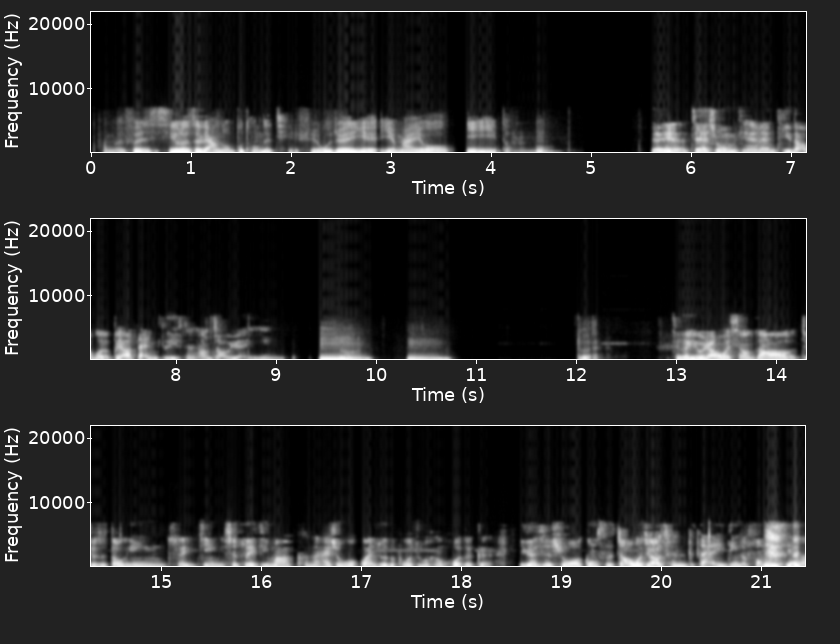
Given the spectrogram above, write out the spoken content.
他们分析了这两种不同的情绪，我觉得也也蛮有意义的，嗯。这也这也是我们前面提到过的，不要在你自己身上找原因。嗯嗯，对，这个有让我想到，就是抖音最近是最近吗？可能还是我关注的博主很火的梗，一个是说公司招我就要承担一定的风险啊，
